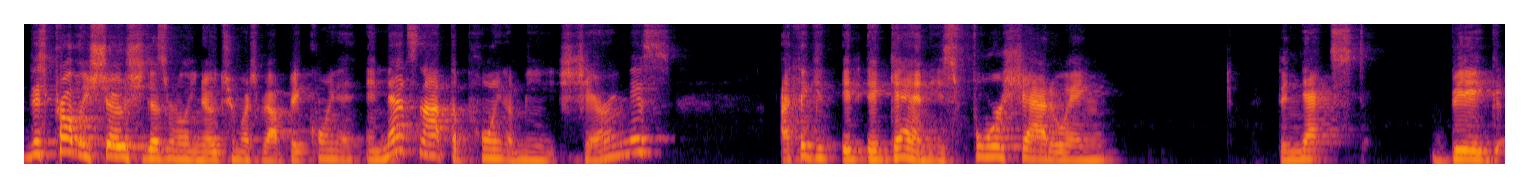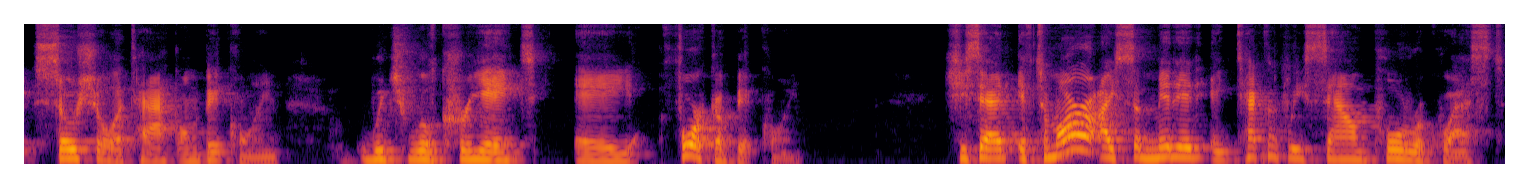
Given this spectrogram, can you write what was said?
this probably shows she doesn't really know too much about Bitcoin. And that's not the point of me sharing this. I think it, it again is foreshadowing the next big social attack on Bitcoin, which will create a fork of Bitcoin. She said, if tomorrow I submitted a technically sound pull request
